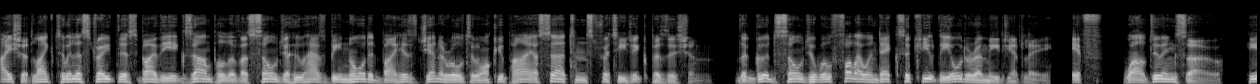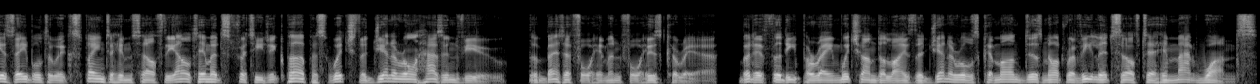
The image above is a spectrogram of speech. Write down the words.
I should like to illustrate this by the example of a soldier who has been ordered by his general to occupy a certain strategic position. The good soldier will follow and execute the order immediately. If, while doing so, he is able to explain to himself the ultimate strategic purpose which the general has in view, the better for him and for his career. But if the deeper aim which underlies the general's command does not reveal itself to him at once,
